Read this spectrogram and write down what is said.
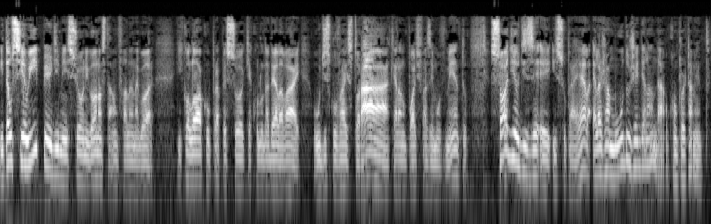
Então, se eu hiperdimensiono, igual nós estávamos falando agora, e coloco para a pessoa que a coluna dela vai, o disco vai estourar, que ela não pode fazer movimento, só de eu dizer isso para ela, ela já muda o jeito dela andar, o comportamento.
